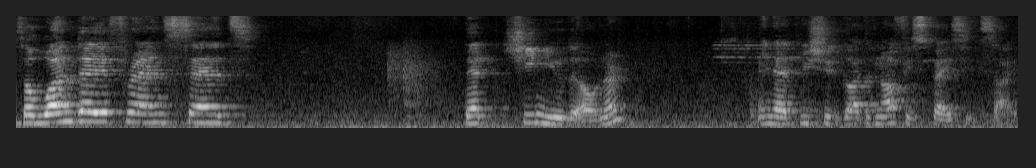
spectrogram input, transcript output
So one day a friend said that she knew the owner and that we should got an office space inside.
